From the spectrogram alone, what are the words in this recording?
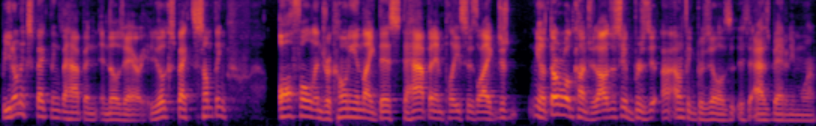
But you don't expect things to happen in those areas. You'll expect something awful and draconian like this to happen in places like just, you know, third world countries. I'll just say Brazil. I don't think Brazil is, is as bad anymore.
